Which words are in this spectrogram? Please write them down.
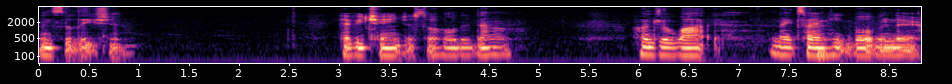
Insulation. Heavy chain just to hold it down. 100 watt nighttime heat bulb in there.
